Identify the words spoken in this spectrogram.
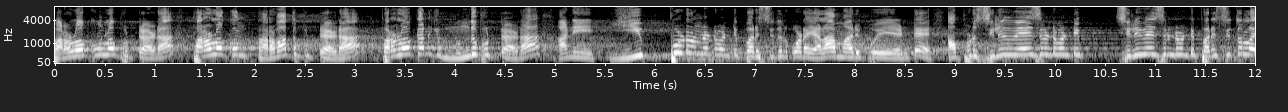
పరలోకంలో పుట్టాడా? పరలోకం తర్వాత పుట్టాడా? పరలోకానికి ముందు పుట్టాడా? అని ఇప్పుడు ఉన్నటువంటి పరిస్థితులు కూడా ఎలా మారిపోయాయి అంటే అప్పుడు సిలువ వేసినటువంటి సిలివేసినటువంటి పరిస్థితుల్లో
